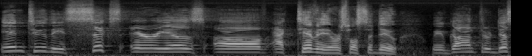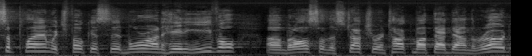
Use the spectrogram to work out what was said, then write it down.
into these six areas of activity that we're supposed to do. We've gone through discipline, which focuses more on hating evil, um, but also the structure. We're going to talk about that down the road.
